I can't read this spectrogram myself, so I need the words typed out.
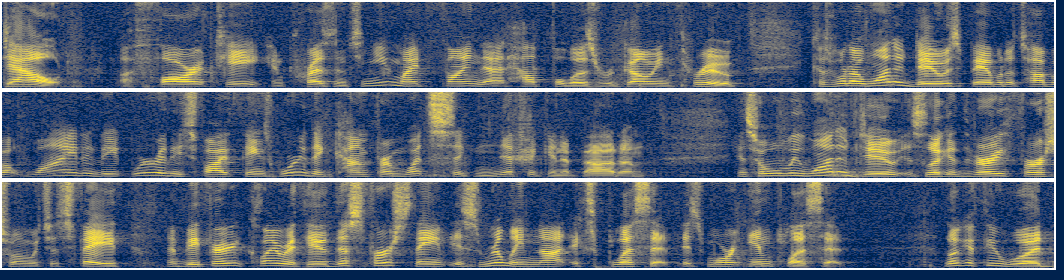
doubt, authority, and presence. And you might find that helpful as we're going through. Because what I want to do is be able to talk about why do they, where are these five things? Where do they come from? What's significant about them? And so, what we want to do is look at the very first one, which is faith, and be very clear with you. This first theme is really not explicit, it's more implicit. Look, if you would,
